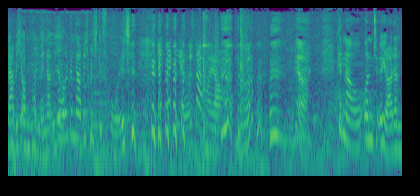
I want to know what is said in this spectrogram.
Da habe ich auch ein paar Männer überholt und da habe ich mich gefreut. ja, das darf man ja auch, ne? Ja. Genau. Und äh, ja, dann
